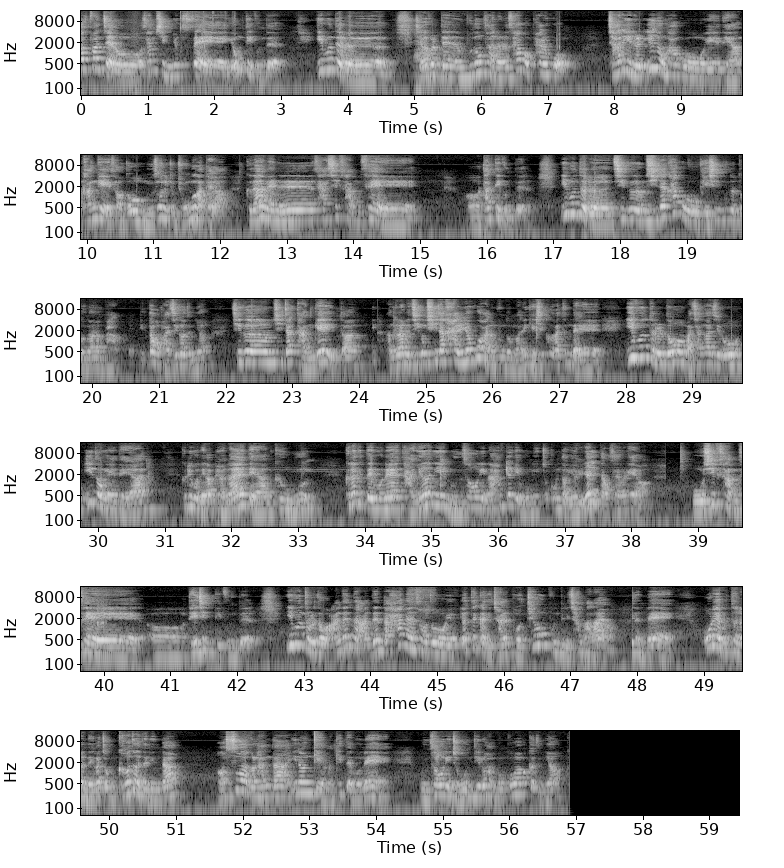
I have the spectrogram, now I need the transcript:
첫 번째로 36세 용띠분들. 이분들은 제가 볼 때는 부동산을 사고 팔고 자리를 이동하고에 대한 관계에서도 문손이 좀 좋은 것 같아요. 그 다음에는 43세 어, 닭띠분들. 이분들은 지금 시작하고 계신 분들도 나는 봐- 있다고 봐지거든요. 지금 시작 단계에 있던, 안 그러면 지금 시작하려고 하는 분도 많이 계실 것 같은데, 이분들도 마찬가지로 이동에 대한, 그리고 내가 변화에 대한 그 운, 그렇기 때문에 당연히 문서운이나 합격의 운이 조금 더 열려 있다고 생각을 해요. 53세 어, 돼지띠 분들 이분들도 안 된다 안 된다 하면서도 여- 여태까지 잘 버텨온 분들이 참 많아요. 근데 올해부터는 내가 좀 걷어들인다, 어, 수확을 한다 이런 게 많기 때문에 문서운이 좋은 띠로 한번 꼽아봤거든요.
